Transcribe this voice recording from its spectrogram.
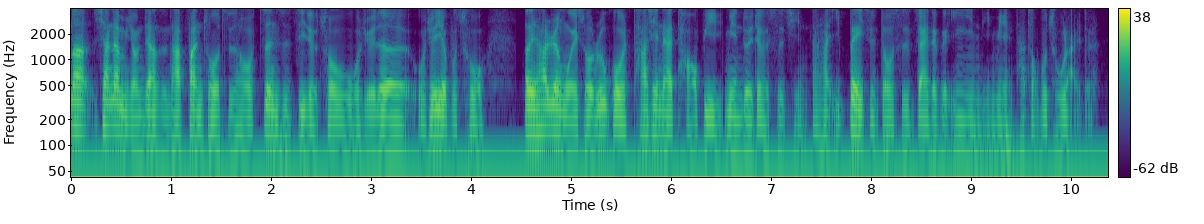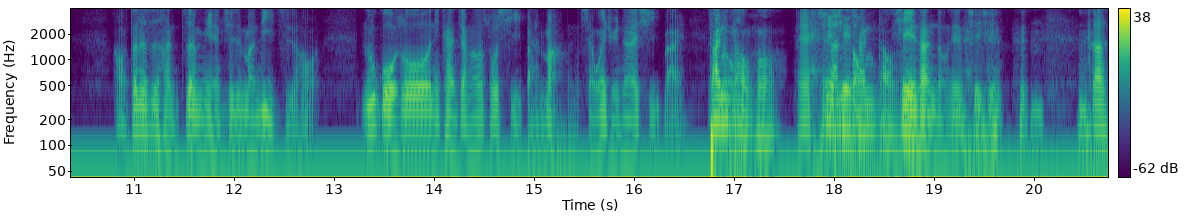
那像廖敏雄这样子，他犯错之后正视自己的错误，我觉得我觉得也不错。而且他认为说，如果他现在逃避面对这个事情，那他一辈子都是在这个阴影里面，他走不出来的。好，真的是很正面，其实蛮励志哈。如果说你看讲到说洗白嘛，沈卫群他的洗白，三董哦，哎、谢谢三董，谢谢三董，谢谢。谢谢。那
